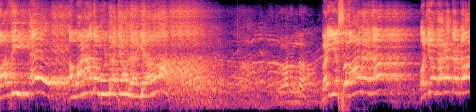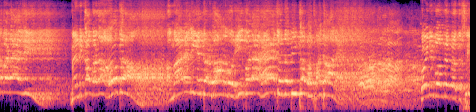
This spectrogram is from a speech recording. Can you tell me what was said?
बाजी ए अवाना का मुंडा क्यों ले गया? भाई ये सवाल है। और जी हमारा दरबार बड़ा है मैंने कहा, बड़ा होगा। हमारे लिए दरबार वही बड़ा है जो नबी का वफादार है। कोई नहीं बोलते पे तुझे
